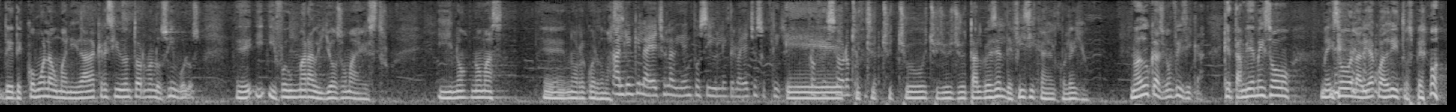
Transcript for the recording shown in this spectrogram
de- de cómo la humanidad ha crecido en torno a los símbolos. eh, y, y fue un maravilloso maestro. Y no, no más, eh, no recuerdo más. Alguien que le haya hecho la vida imposible, que lo haya hecho sufrir. Eh, Profesor o chu, chu, chu, tal vez el de física en el colegio. No educación física, que también me hizo me hizo la vida cuadritos, pero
